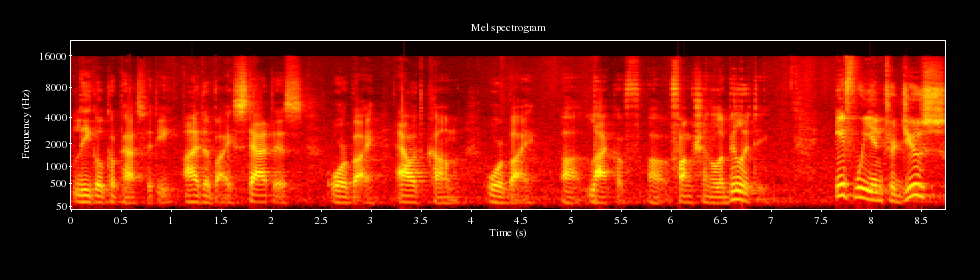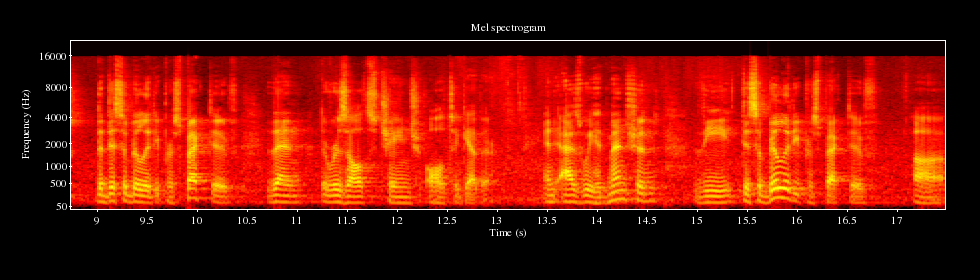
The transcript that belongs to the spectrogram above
legal capacity either by status or by outcome or by uh, lack of uh, functional ability. If we introduce the disability perspective, then the results change altogether. And as we had mentioned, the disability perspective uh,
